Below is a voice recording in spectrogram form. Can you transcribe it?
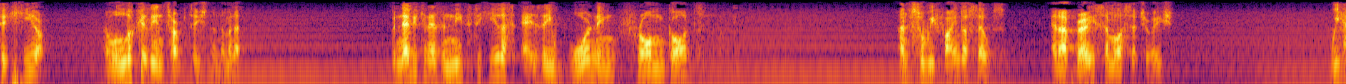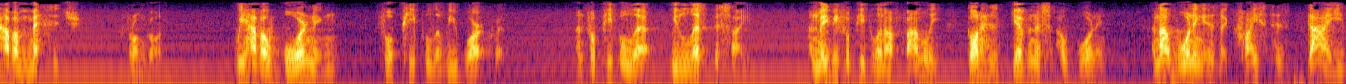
to hear. And we'll look at the interpretation in a minute. But Nebuchadnezzar needs to hear this. It is a warning from God. And so we find ourselves in a very similar situation. We have a message from God. We have a warning for people that we work with and for people that we live beside and maybe for people in our family. God has given us a warning. And that warning is that Christ has died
